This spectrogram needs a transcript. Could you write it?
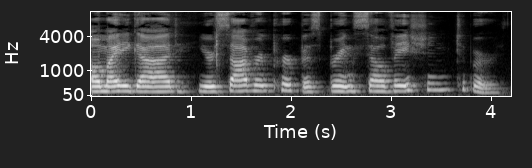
Almighty God, your sovereign purpose brings salvation to birth.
